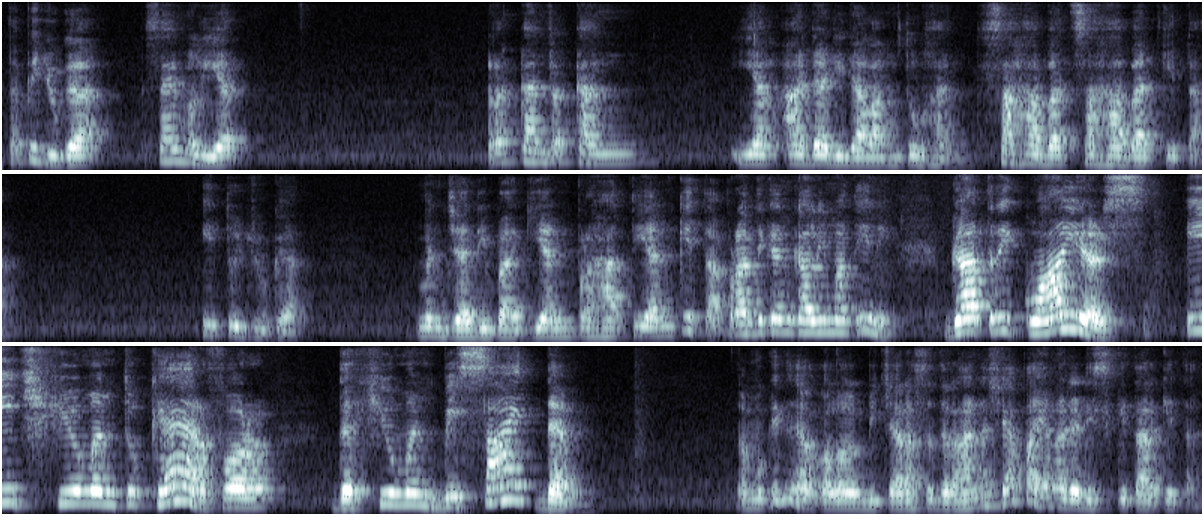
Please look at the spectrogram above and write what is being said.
Tapi juga saya melihat rekan-rekan yang ada di dalam Tuhan, sahabat-sahabat kita, itu juga menjadi bagian perhatian kita. Perhatikan kalimat ini. God requires each human to care for the human beside them. Nah, mungkin ya kalau bicara sederhana, siapa yang ada di sekitar kita?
